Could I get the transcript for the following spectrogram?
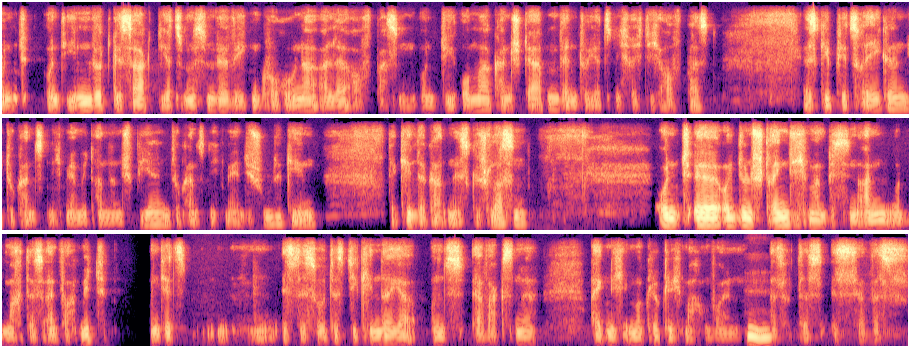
und, und ihnen wird gesagt, jetzt müssen wir wegen Corona alle aufpassen. Und die Oma kann sterben, wenn du jetzt nicht richtig aufpasst. Es gibt jetzt Regeln, du kannst nicht mehr mit anderen spielen, du kannst nicht mehr in die Schule gehen, der Kindergarten ist geschlossen. Und, äh, und nun streng dich mal ein bisschen an und mach das einfach mit. Und jetzt ist es so, dass die Kinder ja uns Erwachsene eigentlich immer glücklich machen wollen. Mhm. Also das ist ja was,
